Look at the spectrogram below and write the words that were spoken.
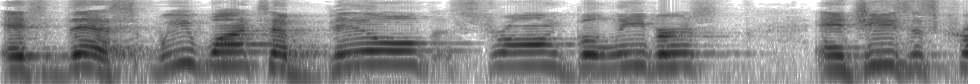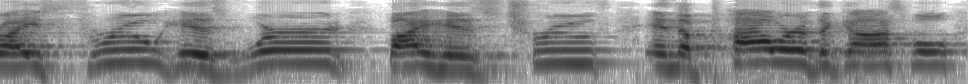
it's this. We want to build strong believers in Jesus Christ through His Word, by His truth, in the power of the gospel,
